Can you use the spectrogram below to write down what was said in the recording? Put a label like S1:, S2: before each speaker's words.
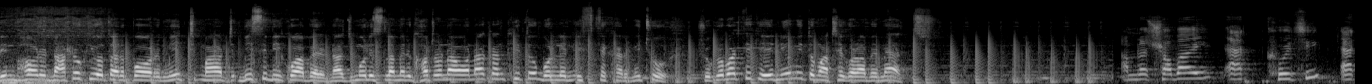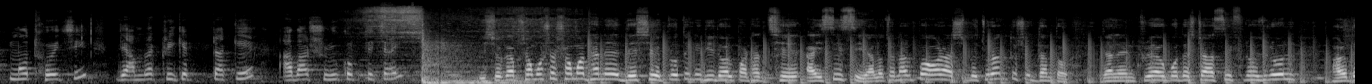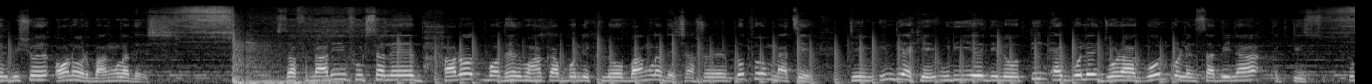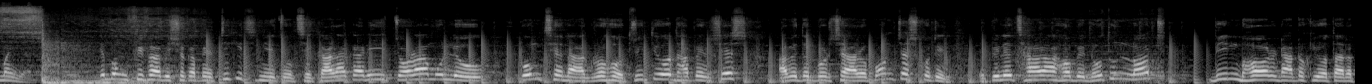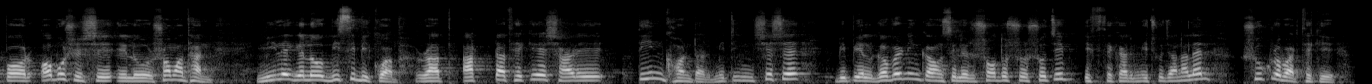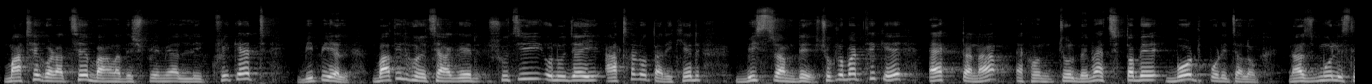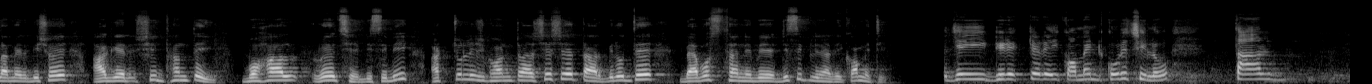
S1: দিনভর নাটকীয়তার পর মিট মাঠ বিসিবি কোয়াবের নাজমুল ইসলামের ঘটনা অনাকাঙ্ক্ষিত বললেন ইফতেখার মিঠু। শুক্রবার থেকে নিয়মিত মাঠে গড়াবে ম্যাচ।
S2: আমরা সবাই এক হয়েছি একমত হয়েছি যে আমরা ক্রিকেটটাকে আবার শুরু করতে চাই।
S1: বিশ্বকাপ সমস্যা সমাধানে দেশে প্রতিনিধি দল পাঠাচ্ছে আইসিসি। আলোচনার পর আসবে চূড়ান্ত সিদ্ধান্ত। জানালেন ক্রীড়া উপদেষ্টা আসিফ নজরুল। ভারতের বিষয়ে অনর বাংলাদেশ। সাফ নারী ফুটসালে ভারত বধের মহাকাব্য লিখল বাংলাদেশ। আসরের প্রথম ম্যাচে টিম ইন্ডিয়াকে উড়িয়ে দিল তিন এক গোলে, জোড়া গোল করলেন সাবিনা, একটি সুমাইয়া। এবং ফিফা বিশ্বকাপের টিকিট নিয়ে চলছে কাড়াকাড়ি, চড়া মূল্যেও কমছে না আগ্রহ। তৃতীয় ধাপের শেষ, আবেদন করছে আরও পঞ্চাশ কোটির এপ্রিলে ছাড়া হবে নতুন লট। দিনভর নাটকীয়তার পর অবশেষে এলো সমাধান। মিলে গেল বিসিবি কোয়াব। রাত আটটা থেকে সাড়ে তিন ঘণ্টার মিটিং শেষে বিপিএল গভর্নিং কাউন্সিলের সদস্য সচিব ইফতেখার মিঠু জানালেন, শুক্রবার থেকে মাঠে গড়াচ্ছে Bangladesh premier league cricket. BPL বাতিল হয়েছে আগের সূচি অনুযায়ী আঠারো তারিখের বিশ্রাম ডে। শুক্রবার থেকে একটানা এখন চলবে ম্যাচ। তবে বোর্ড পরিচালক নাজমুল ইসলামের বিষয়ে আগের সিদ্ধান্তেই বহাল রয়েছে বিসিবি। আটচল্লিশ ঘণ্টা শেষে তার বিরুদ্ধে ব্যবস্থা নেবে ডিসিপ্লিনারি কমিটি।
S2: যেই ডিরেক্টর এই কমেন্ট করেছিল, তার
